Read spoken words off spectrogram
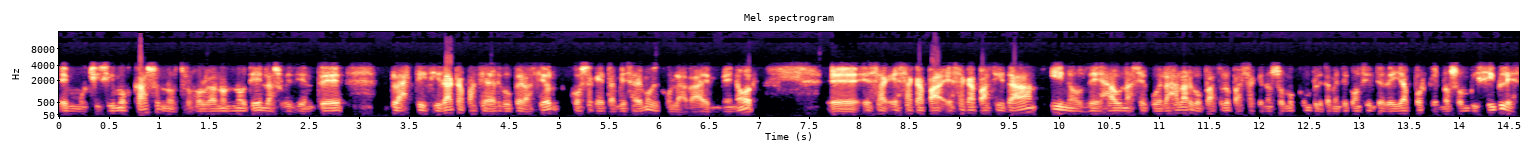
en muchísimos casos. Nuestros órganos no tienen la suficiente plasticidad, capacidad de recuperación, cosa que también sabemos que con la edad es menor. Eh, esa, esa, esa capacidad y nos deja unas secuelas a largo plazo. Lo que pasa es que no somos completamente conscientes de ellas porque no son visibles,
